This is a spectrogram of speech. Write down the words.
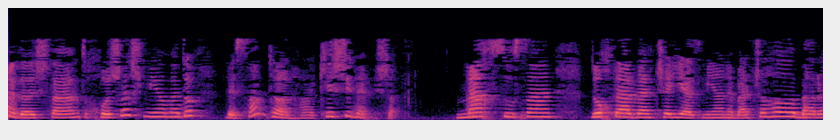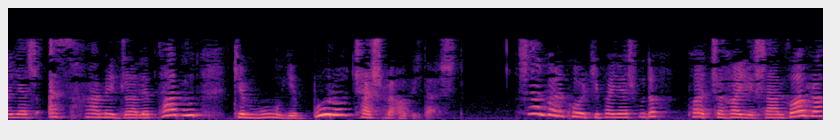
نداشتند خوشش می آمد و به سمت آنها کشیده می شد. مخصوصا دختر بچه ای از میان بچه ها برایش از همه جالبتر بود که موی بور و چشم آبی داشت. شلوار کرکی پایش بود و پاچه های شلوار را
